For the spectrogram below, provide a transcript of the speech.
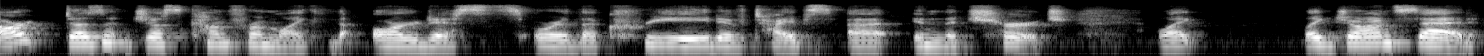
art doesn't just come from like the artists or the creative types uh, in the church. Like like john said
